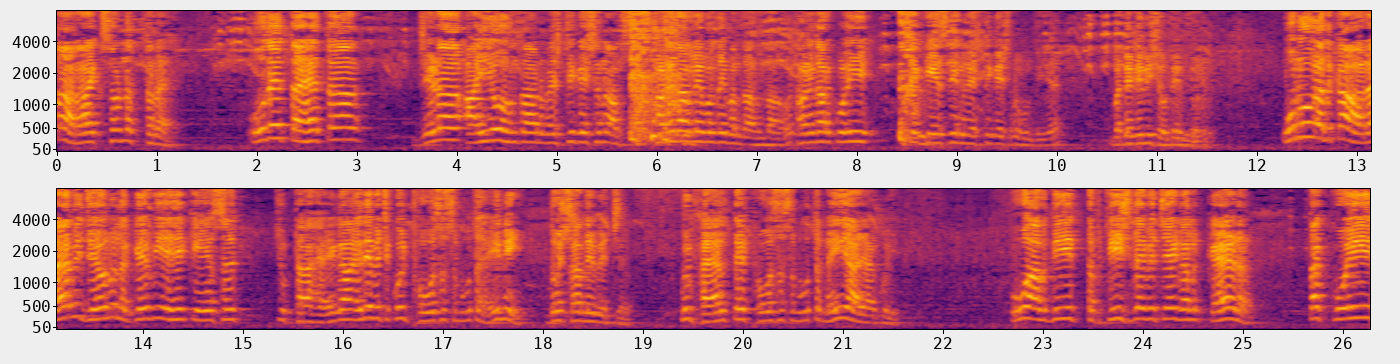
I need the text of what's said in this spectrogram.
ਧਾਰਾ 169 ਹੈ ਉਹਦੇ ਤਹਿਤ ਜਿਹੜਾ ਆਈਓ ਹੁੰਦਾ ਇਨਵੈਸਟੀਗੇਸ਼ਨ ਅਫਸਰ ਥਾਣੇਦਾਰ ਲੈਵਲ ਦੇ ਬੰਦਾ ਹੁੰਦਾ ਉਹ ਥਾਣੇਦਾਰ ਕੋਲ ਹੀ ਕਿਸੇ ਕੇਸ ਦੀ ਇਨਵੈਸਟੀਗੇਸ਼ਨ ਹੁੰਦੀ ਹੈ, ਵੱਡੇ ਦੀ ਵੀ ਛੋਟੇ ਦੀ ਵੀ ਉਹਨੂੰ ਅਧਿਕਾਰ ਹੈ ਵੀ ਜੇ ਉਹਨੂੰ ਲੱਗੇ ਵੀ ਇਹ ਕੇਸ ਝੂਠਾ ਹੈਗਾ, ਇਹਦੇ ਵਿੱਚ ਕੋਈ ਠੋਸ ਸਬੂਤ ਹੈ ਹੀ ਨਹੀਂ, ਦੋਸ਼ਾਂ ਦੇ ਵਿੱਚ। ਕੋਈ ਫਾਈਲ ਤੇ ਠੋਸ ਸਬੂਤ ਨਹੀਂ ਆਇਆ ਕੋਈ। ਉਹ ਆਪਦੀ ਤਫਤੀਸ਼ ਦੇ ਵਿੱਚ ਇਹ ਗੱਲ ਕਹਿਣ, ਤਾਂ ਕੋਈ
